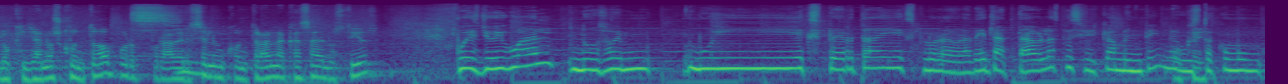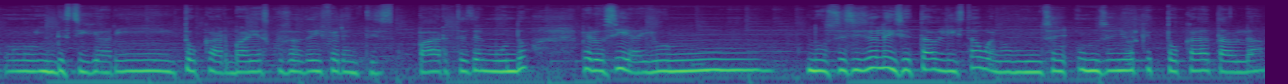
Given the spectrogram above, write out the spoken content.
lo que ya nos contó, por, por habérselo encontrado en la casa de los tíos? Pues yo igual no soy muy experta y exploradora de la tabla específicamente. Me gusta como investigar y tocar varias cosas de diferentes partes del mundo. Pero sí, hay un, no sé si se le dice tablista, bueno, un, un señor que toca la tabla,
